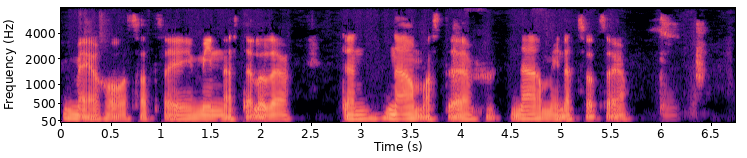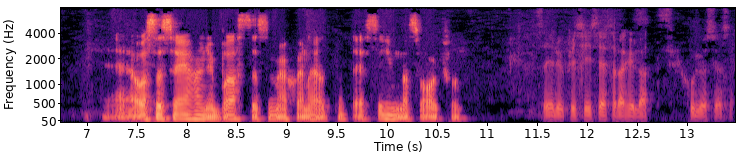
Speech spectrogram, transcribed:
mer har satt sig i minnet, eller det, den närmaste närminnet så att säga. Eh, och så säger han ju Brasse som jag generellt inte är så himla svag för. Säger du precis efter att ha hyllat Julio Cesar.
